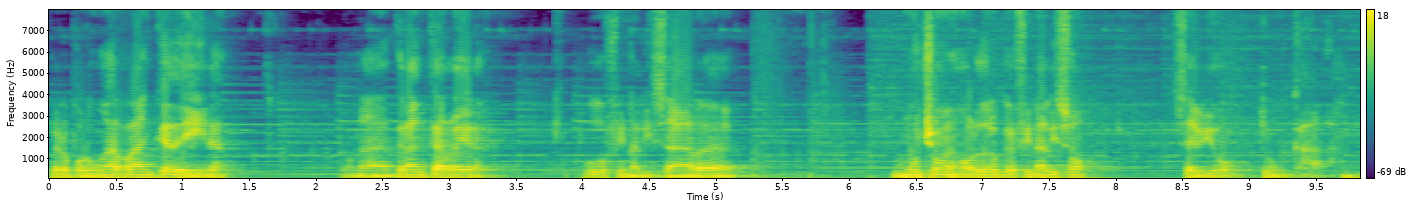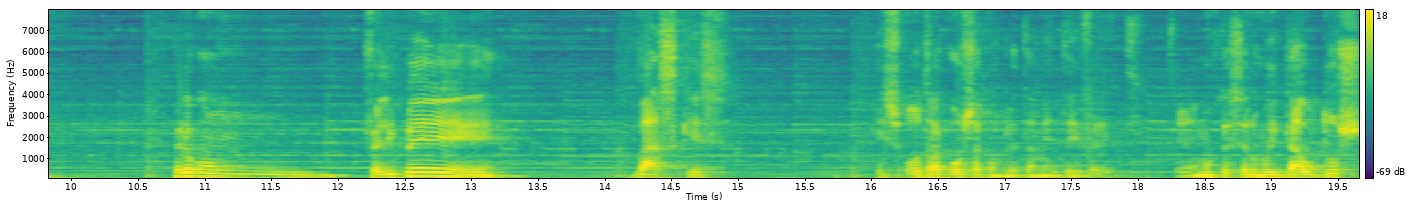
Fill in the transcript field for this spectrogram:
pero por un arranque de ira, una gran carrera que pudo finalizar eh, mucho mejor de lo que finalizó, se vio truncada. Pero con Felipe Vázquez es otra cosa completamente diferente. Tenemos que ser muy cautos.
